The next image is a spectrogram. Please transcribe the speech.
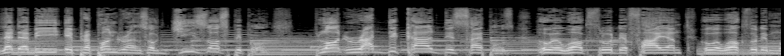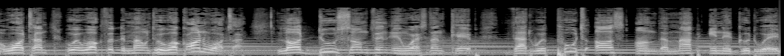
Let there be a preponderance of Jesus people Lord, radical disciples who will walk through the fire, who will walk through the water, who will walk through the mountain, who will walk on water. Lord, do something in Western Cape that will put us on the map in a good way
